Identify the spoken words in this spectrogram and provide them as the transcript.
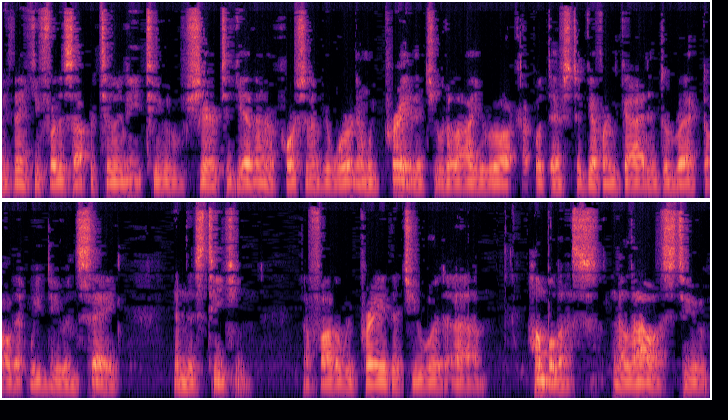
We thank you for this opportunity to share together a portion of your word, and we pray that you would allow your Ruach HaKodesh to govern, guide, and direct all that we do and say in this teaching. Uh, Father, we pray that you would uh, humble us and allow us to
